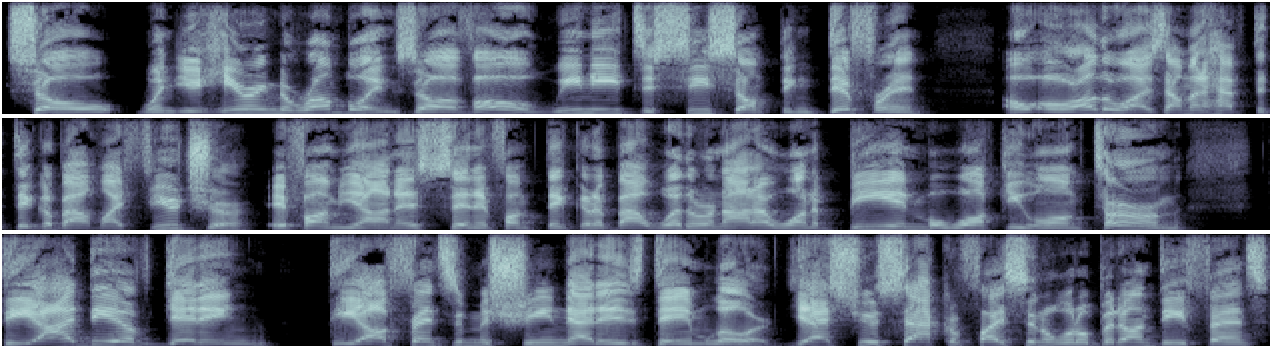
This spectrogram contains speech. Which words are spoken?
So when you're hearing the rumblings of, oh, we need to see something different, or, or otherwise I'm going to have to think about my future if I'm Giannis and if I'm thinking about whether or not I want to be in Milwaukee long term. The idea of getting the offensive machine that is Dame Lillard. Yes, you're sacrificing a little bit on defense.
